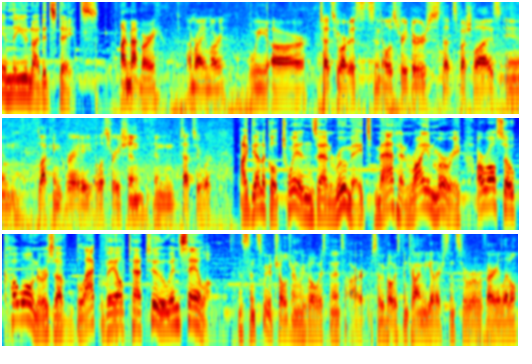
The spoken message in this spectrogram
in the United States. I'm Matt Murray. I'm Ryan Murray. We are tattoo artists and illustrators that specialize in black and gray illustration and tattoo work. Identical twins and roommates Matt and Ryan Murray are also co owners of Black Veil Tattoo in Salem. Since we were children, we've always been into art, so we've always been drawing together since we were very little.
